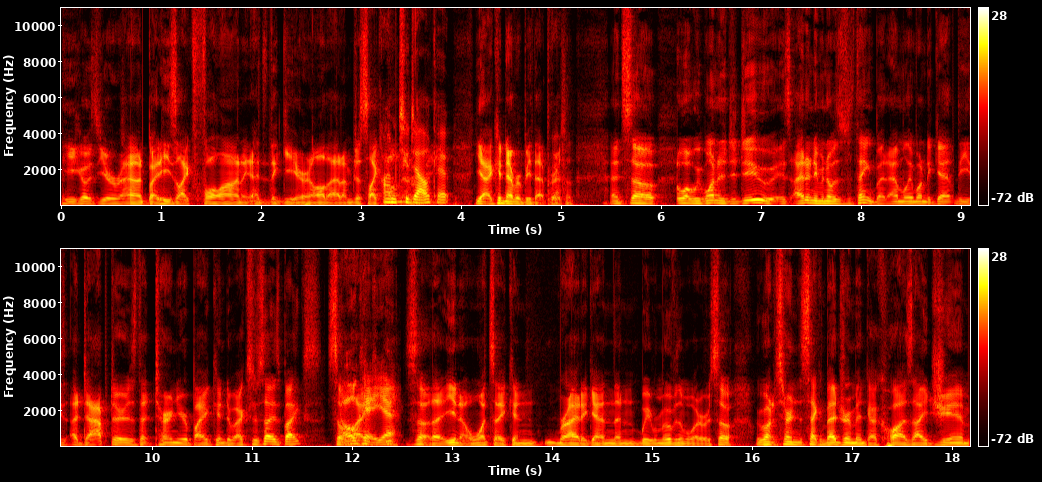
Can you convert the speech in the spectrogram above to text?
He goes year round, but he's like full on and has the gear and all that. I'm just like I'm too never be- delicate. Yeah, I could never be that person. And so what we wanted to do is I didn't even know this was a thing, but Emily wanted to get these adapters that turn your bike into exercise bikes. So Okay, like, yeah. So that you know once I can ride again, then we remove them or whatever. So we want to turn the second bedroom into a quasi gym.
